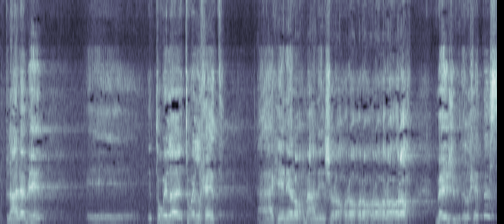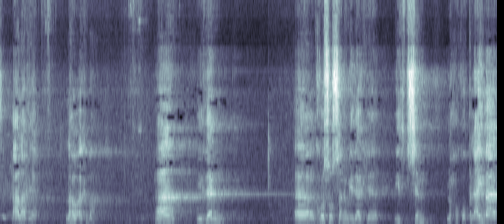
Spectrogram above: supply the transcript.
رب العالمين إيه، طويل الخيط. لكن يروح معليش روح روح روح روح روح روح. ما يجبد الخيط قال خير الله أكبر. ها؟ إذن آه، خصوصا وإذا يتسم لحقوق العباد.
